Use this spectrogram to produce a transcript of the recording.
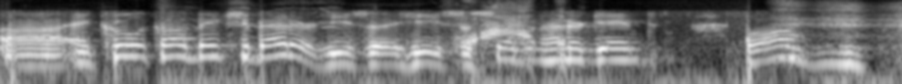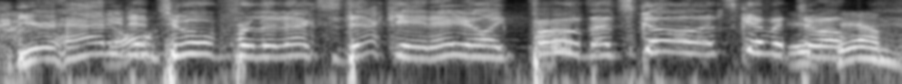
Uh, and Kulikov makes you better. He's a he's a wow. 700 game well, you're handing no. it to him for the next decade, eh? You're like, boom, let's go, let's give it it's to him. him.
